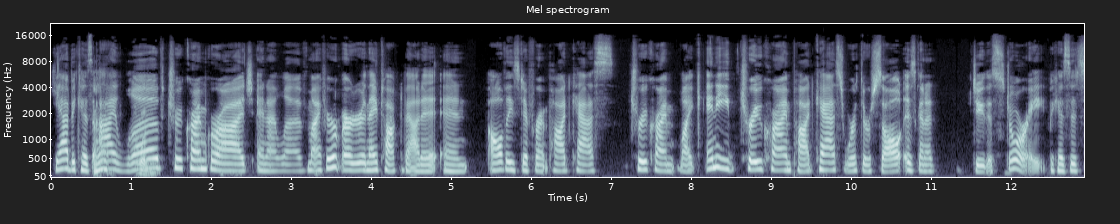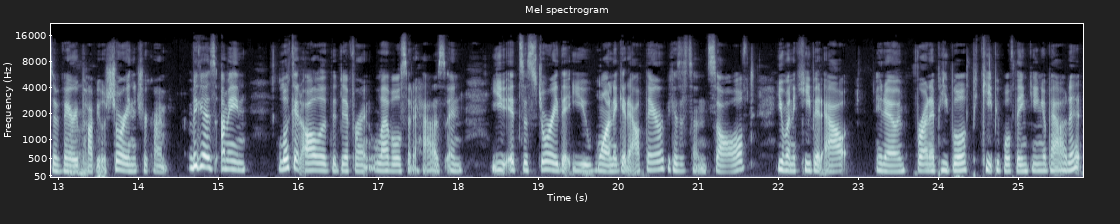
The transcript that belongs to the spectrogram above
Yeah, because Oh, I love True Crime Garage and I love My Favorite Murder, and they've talked about it and all these different podcasts. True crime, like any true crime podcast worth their salt, is going to do this story because it's a very popular story in the true crime. Because I mean, look at all of the different levels that it has, and you, it's a story that you want to get out there because it's unsolved. You want to keep it out, you know, in front of people, keep people thinking about it.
